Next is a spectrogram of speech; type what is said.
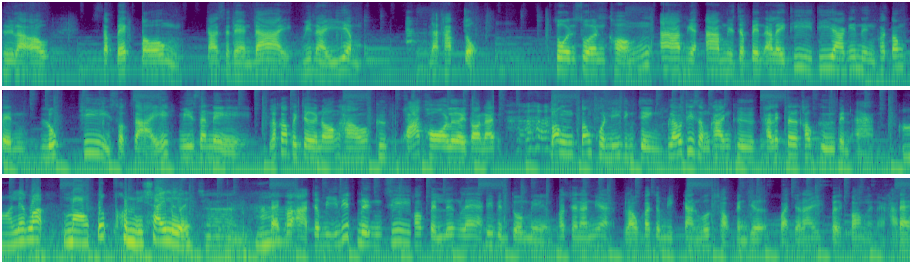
คือเราเอาสเปคตรง การแสดงได้วินัยเยี่ยมนะครับจบ ส่วนส่วนของอาร์มเนี่ยอาร์มเนี่ยจะเป็นอะไรที่ที่ยากนิดนึงเพราะต้องเป็นลุคที่สดใสมีเสน่ห์แล้วก็ไปเจอน้องเขาคือคว้าคอเลยตอนนั้น ต้องต้องคนนี้จริง ๆ แล้วที่สำคัญคือคาแรคเตอร์เขาคือเป็นอาร์มอ๋อเรียกว่ามองปุ๊บคนนี้ใช่เลยใช่ อ่าแต่ก็อาจจะมีนิดนึงที่เขาเป็นเรื่องแรกที่เป็นตัวเมน เพราะฉะนั้นเนี่ยเราก็จะมีการเวิร์กช็อปกันเยอะกว่าจะได้เปิดกล้องกันนะครับแต่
